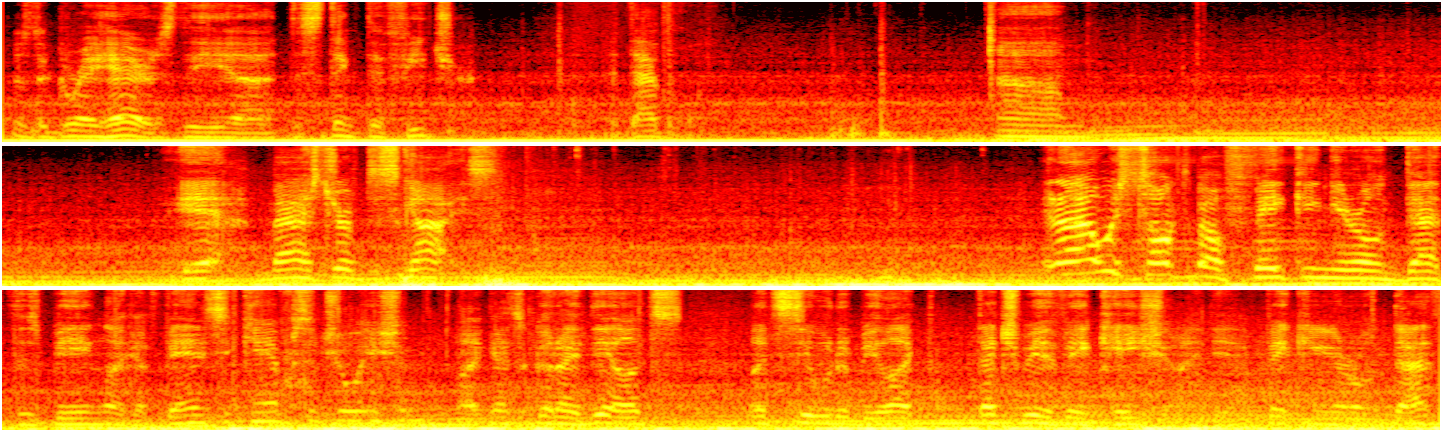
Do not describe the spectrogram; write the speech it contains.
because the gray hair is the uh, distinctive feature at that point. Um, yeah, master of disguise. And I always talked about faking your own death as being like a fantasy camp situation. Like that's a good idea. Let's let's see what it'd be like. That should be a vacation idea. Faking your own death,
